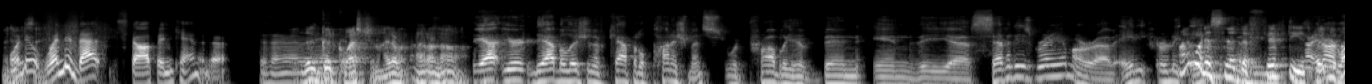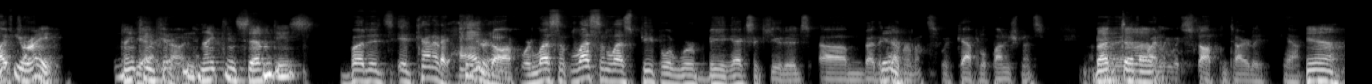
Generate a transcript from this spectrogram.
When dare did, when did that stop in Canada? Does anyone That's a good idea? question. I don't. I don't know. Yeah, your the abolition of capital punishments would probably have been in the uh, 70s, Graham, or uh, 80 early. I would have 80s, said the 70s. fifties, In but our you might be lifetime. right. 1950s, 1970s. But it's it kind of petered off where less and less and less people were being executed um, by the Yeah. governments with capital punishments. But uh, finally, it stopped entirely. Yeah. Yeah,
